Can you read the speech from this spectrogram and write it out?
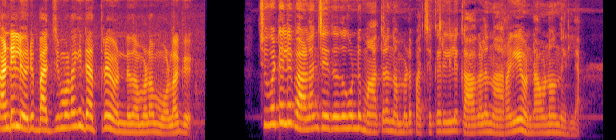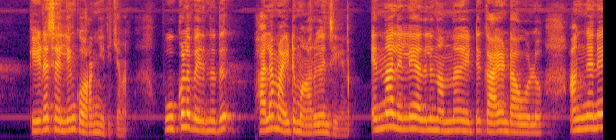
കണ്ടില്ലേ ഒരു ബജ്ജിമുളകിന്റെ അത്രയും ഉണ്ട് നമ്മുടെ മുളക്. ചുവട്ടിൽ വളം ചെയ്തതുകൊണ്ട് മാത്രം നമ്മുടെ പച്ചക്കറിയിൽ കാകൾ നിറയെ ഉണ്ടാവണമെന്നില്ല. കീടശല്യം കുറഞ്ഞിരിക്കണം. പൂക്കൾ വരുന്നത് ഫലമായിട്ട് മാറുകയും ചെയ്യണം. എന്നാലല്ലേ അതിൽ നന്നായിട്ട് കായ ഉണ്ടാവുള്ളൂ അങ്ങനെ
